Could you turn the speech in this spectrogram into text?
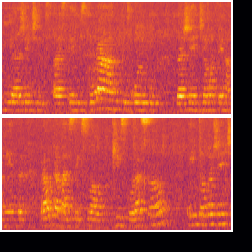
que a gente está sendo explorado, que o corpo da gente é uma ferramenta para o trabalho sexual de exploração. Então a gente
